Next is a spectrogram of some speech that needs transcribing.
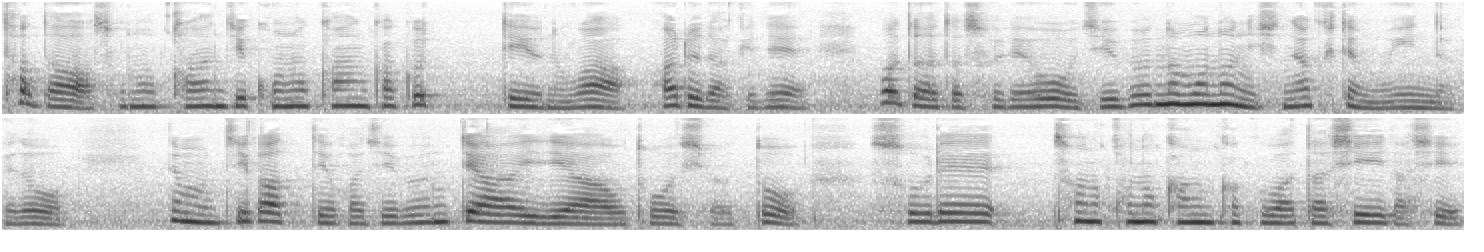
ただその感じこの感覚っていうのがあるだけでわざわざそれを自分のものにしなくてもいいんだけどでも自我っていうか自分ってアイデアを通しちゃうとそれそのこの感覚は私だし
